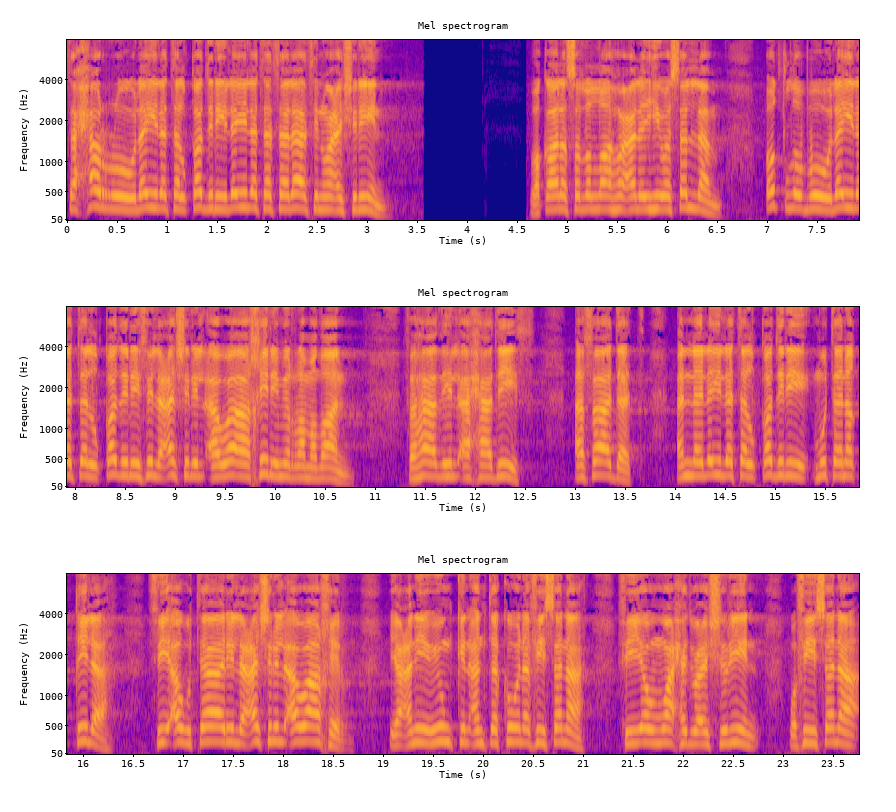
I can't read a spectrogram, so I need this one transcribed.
تحروا ليلة القدر ليلة ثلاث وعشرين. وقال صلى الله عليه وسلم اطلبوا ليلة القدر في العشر الأواخر من رمضان. فهذه الأحاديث أفادت أن ليلة القدر متنقلة في أوتار العشر الأواخر. يعني يمكن أن تكون في سنة في يوم واحد وعشرين وفي سنة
